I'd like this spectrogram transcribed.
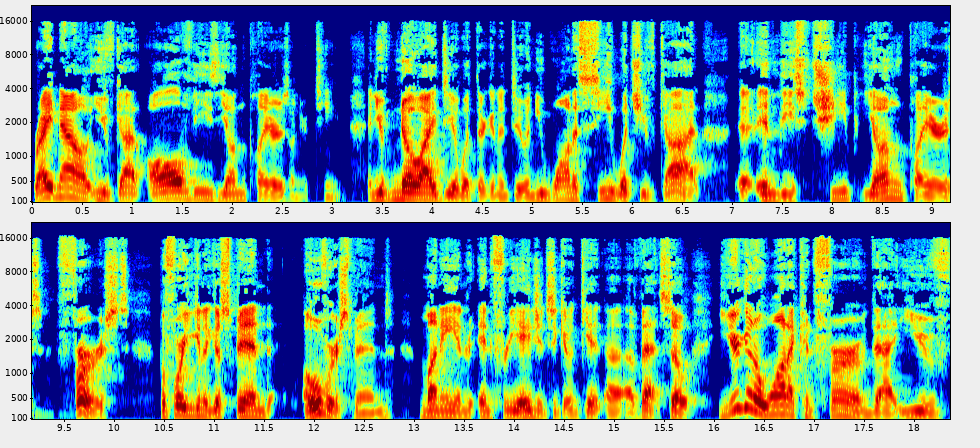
right now you've got all these young players on your team and you have no idea what they're going to do. And you want to see what you've got uh, in these cheap young players first before you're going to go spend overspend money in free agents to go get a, a vet. So you're going to want to confirm that you've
